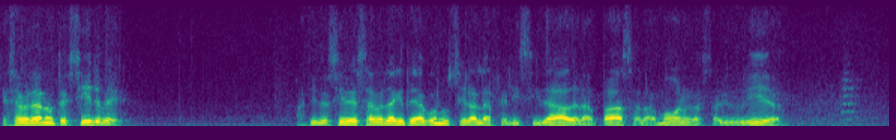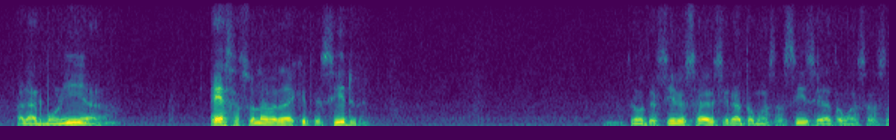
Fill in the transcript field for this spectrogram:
esa verdad no te sirve. A ti te sirve esa verdad que te va a conducir a la felicidad, a la paz, al amor, a la sabiduría, a la armonía. Esas son las verdades que te sirven no te sirve saber si el átomo así, si el átomo es así,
